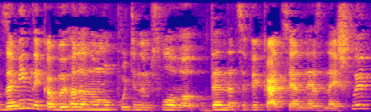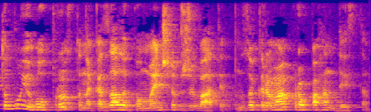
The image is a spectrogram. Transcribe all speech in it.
Замінника вигаданому путіним слово денацифікація не знайшли, тому його просто наказали поменше вживати, зокрема пропагандистам.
